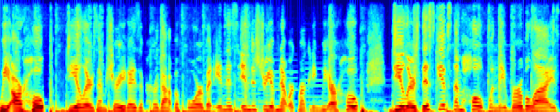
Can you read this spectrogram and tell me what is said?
we are hope dealers. I'm sure you guys have heard that before, but in this industry of network marketing, we are hope dealers. This gives them hope when they verbalize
